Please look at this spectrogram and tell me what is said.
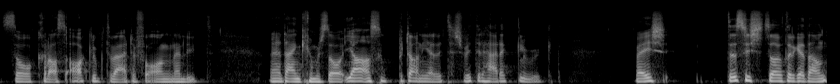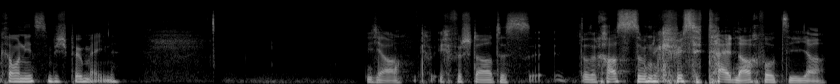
so krass angeschaut werden von anderen Leuten. Und dann denke ich mir so, ja, super, Daniel, jetzt hast du wieder hergeschaut. Weißt du, das ist so der Gedanke, den ich jetzt zum Beispiel meine. Ja, ich, ich verstehe das. Oder kann es zu einem gewissen Teil nachvollziehen, ja.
